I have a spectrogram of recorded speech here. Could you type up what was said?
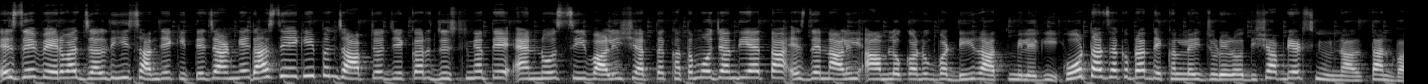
ਇਸ ਦੇ ਵੇਰਵਾ ਜਲਦ ਹੀ ਸਾਂਝੇ ਕੀਤੇ ਜਾਣਗੇ। ਦੱਸ ਦਈਏ ਕਿ ਪੰਜਾਬ 'ਚ ਜੇਕਰ ਰਜਿਸਟਰੀਆਂ ਤੇ ਐਨਓਸੀ ਵਾਲੀ ਸ਼ਰਤ ਖਤਮ ਹੋ ਜਾਂਦੀ ਹੈ, ਤਾਂ ਇਸ ਦੇ ਨਾਲ ਹੀ ਆਮ ਲੋਕਾਂ ਨੂੰ ਵੱਡੀ ਰਾਹਤ ਮਿਲੇਗੀ। ਹੋਰ ਤਾਜ਼ਾ ਖਬਰਾਂ ਦੇਖਣ ਲਈ ਜੁੜੇ ਰਹੋ ਦਿਸ਼ਾ ਅਪਡੇਟਸ ਨਿਊਜ਼ ਨਾਲ। ਧੰਨਵਾਦ।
